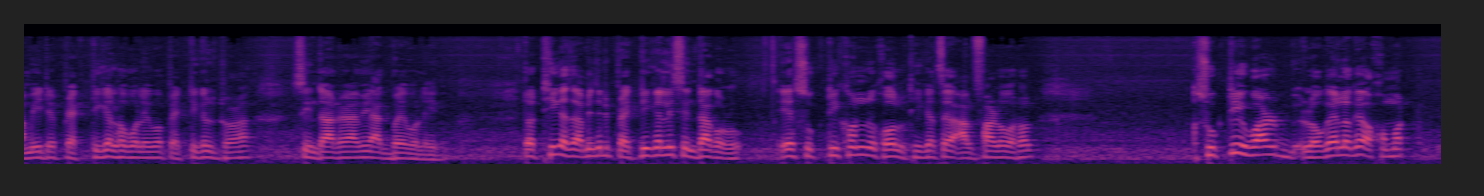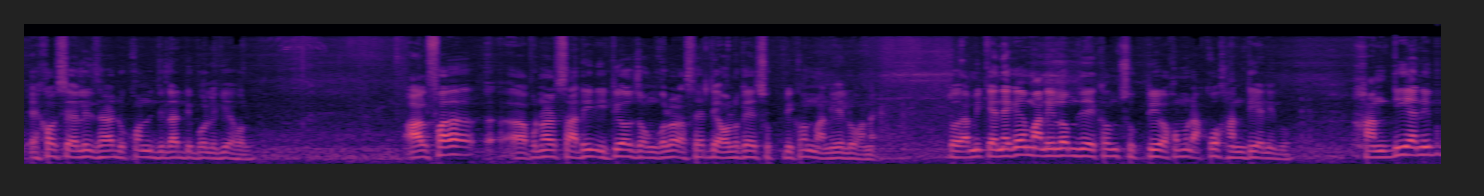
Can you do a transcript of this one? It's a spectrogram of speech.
আমি এতিয়া প্ৰেক্টিকেল হ'ব লাগিব। প্ৰেক্টিকেল ধৰা চিন্তাধাৰা আমি আগবাঢ়িব লাগিব। তো ঠিক আছে আমি যদি প্ৰেক্টিকেলি চিন্তা কৰোঁ এই চুক্তিখন হ'ল ঠিক আছে আলফাৰ লগত হ'ল। চুক্তি হোৱাৰ লগে লগে অসমত এশ ছিয়াল্লিছ হাজাৰ দুখন জিলাত দিবলগীয়া হ'ল। আলফা আপোনাৰ স্বাধীন এতিয়াও জংঘলত আছে তেওঁলোকে এই চুক্তিখন মানিয়ে লোৱা নাই। তো আমি কেনেকৈ মানি ল'ম যে এইখন চুক্তি অসমত আকৌ শান্তি আনিব? শান্তি আনিব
